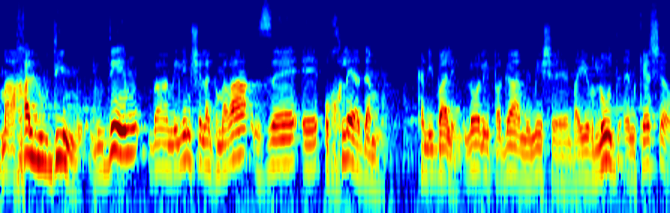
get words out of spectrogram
מאכל לודים. לודים, במילים של הגמרא, זה אה, אוכלי אדם, קניבלים. לא להיפגע ממי שבעיר לוד, אין קשר,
